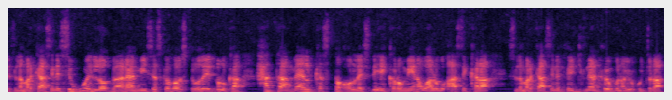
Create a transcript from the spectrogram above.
islamarkaasina si weyn loo baaraa miisaska hoostooda ee dhulka. Xataa meel kasta oo laysdhihi karo miina waa lagu aasi karaa islamarkaasina feejignaan xoogan ayuu ku jiraa.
